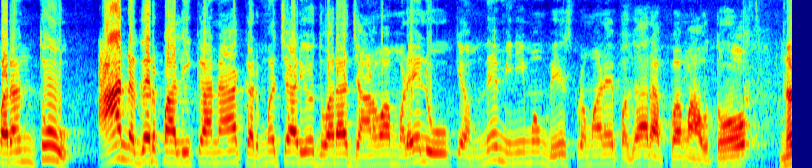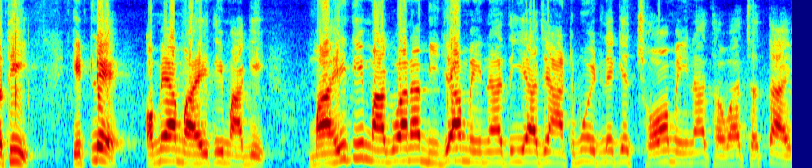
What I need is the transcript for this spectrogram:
પરંતુ આ નગરપાલિકાના કર્મચારીઓ દ્વારા જાણવા મળેલું કે અમને મિનિમમ વેજ પ્રમાણે પગાર આપવામાં આવતો નથી. એટલે અમે આ માહિતી માગી. માહિતી માગવાના બીજા મહિનાથી આજે આઠમો એટલે કે છ મહિના થવા છતાંય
